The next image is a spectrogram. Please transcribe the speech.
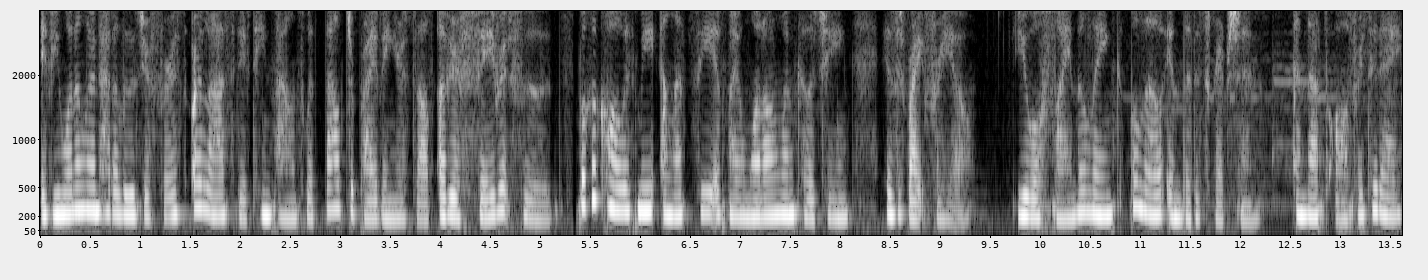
If you want to learn how to lose your first or last 15 pounds without depriving yourself of your favorite foods, book a call with me and let's see if my one on one coaching is right for you. You will find the link below in the description. And that's all for today.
